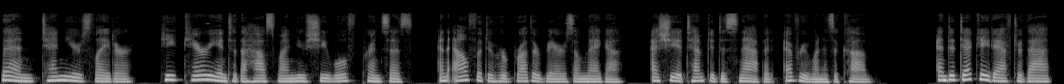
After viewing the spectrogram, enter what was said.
Then, ten years later, he'd carry into the house my new she wolf princess, an alpha to her brother bear's Omega, as she attempted to snap at everyone as a cub. And a decade after that,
